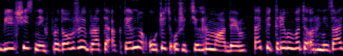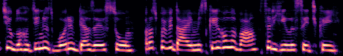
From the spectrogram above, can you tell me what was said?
більшість з них продовжує брати активну участь у житті громади та підтримувати організацію благодійних зборів для ЗСУ. Розповідає міський голова Сергій Лисицький.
